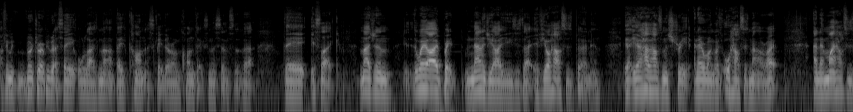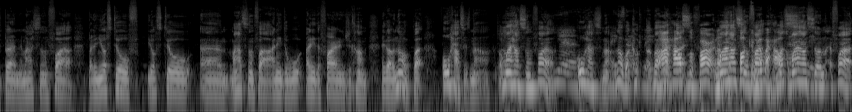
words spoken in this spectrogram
I think the majority of people that say all lives matter, they can't escape their own context in the sense of that they. It's like imagine the way I break the analogy I use is that if your house is burning, you you have a house in the street and everyone goes all houses matter, right? And then my house is burning, my house is on fire, but then you're still, you're still, um, my house is on fire. I need the, wa- I need the fire engine to come. They go, no, but all houses matter. But my house is on fire. Yeah, all houses matter. No, but, co- exactly. but My I- house is on fire right now, My so house is on fire. other house. My, my house is on fire.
